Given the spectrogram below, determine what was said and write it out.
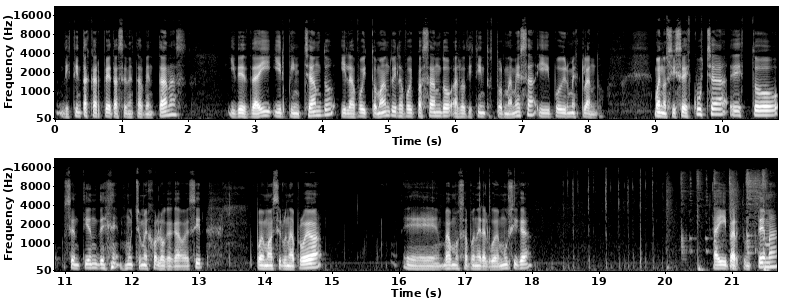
distintas carpetas en estas ventanas y desde ahí ir pinchando y las voy tomando y las voy pasando a los distintos tornamesas y puedo ir mezclando. Bueno, si se escucha esto se entiende mucho mejor lo que acabo de decir. Podemos hacer una prueba. Eh, vamos a poner algo de música. Ahí parte un tema.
